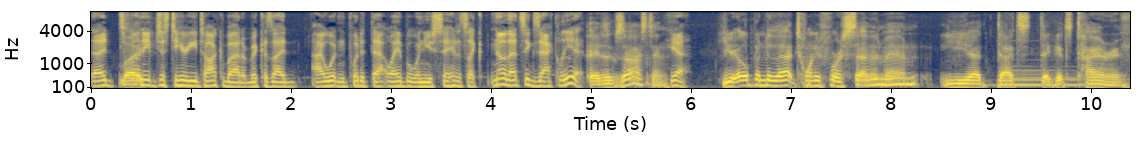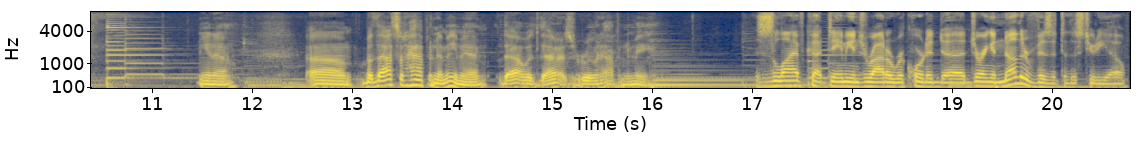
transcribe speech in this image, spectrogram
it's Like- funny just to hear you talk about it because I, I wouldn't put it that way, but when you say it, it's like, no, that's exactly it. It's exhausting. Yeah, You're open to that 24 7, man. Yeah, that's that gets tiring. You know? Um, but that's what happened to me, man. That was that was really what happened to me. this is a live cut Damien Jurado recorded uh, during another visit to the studio.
